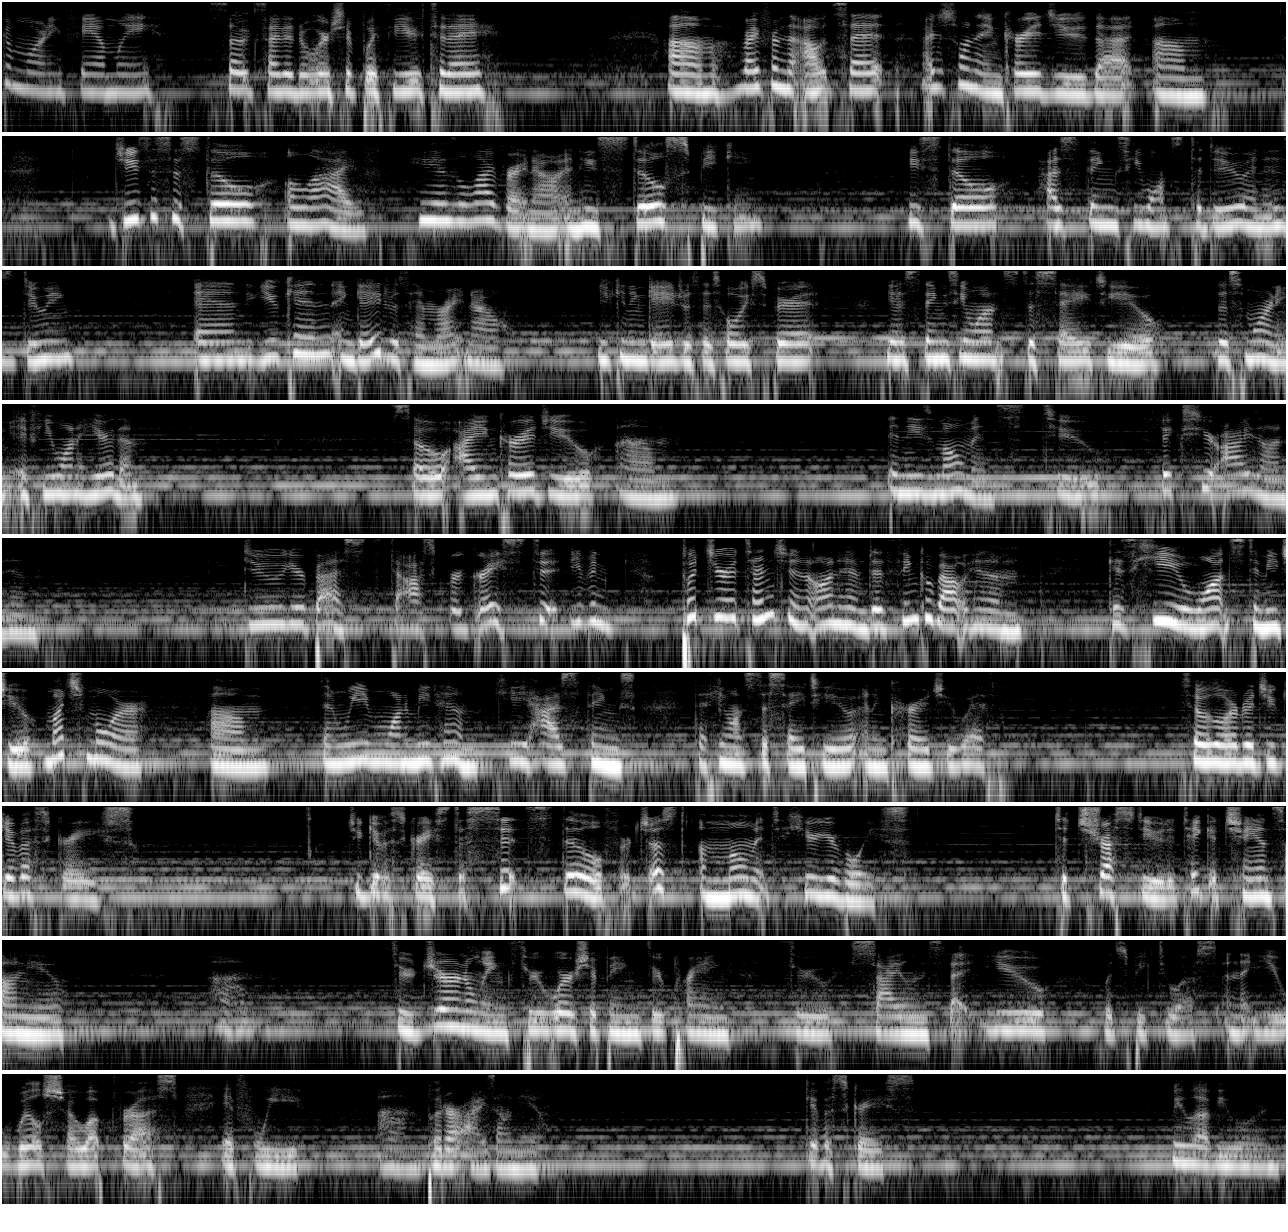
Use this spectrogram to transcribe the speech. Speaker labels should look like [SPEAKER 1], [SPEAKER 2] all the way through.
[SPEAKER 1] Good morning, family. So excited to worship with you today. Um, right from the outset, I just want to encourage you that um, Jesus is still alive. He is alive right now, and He's still speaking. He still has things He wants to do and is doing. And you can engage with Him right now. You can engage with His Holy Spirit. He has things He wants to say to you this morning if you want to hear them. So I encourage you um, in these moments to fix your eyes on Him. Do your best to ask for grace, to even put your attention on Him, to think about Him, because He wants to meet you much more um, than we even want to meet Him. He has things that He wants to say to you and encourage you with. So, Lord, would you give us grace? Would you give us grace to sit still for just a moment to hear your voice, to trust you, to take a chance on you? Um, through journaling, through worshiping, through praying, through silence, that you would speak to us and that you will show up for us if we um, put our eyes on you. Give us grace. We love you, Lord.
